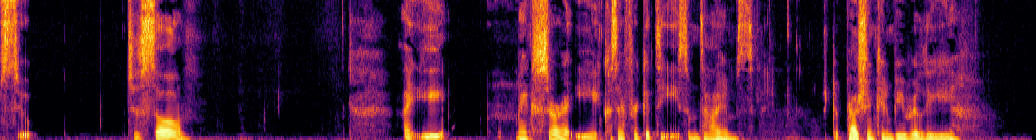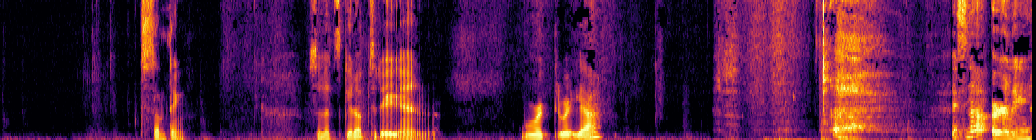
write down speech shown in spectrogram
soup just so I eat. Make sure I eat because I forget to eat sometimes depression can be really something. So let's get up today and work through it, yeah? It's not early.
